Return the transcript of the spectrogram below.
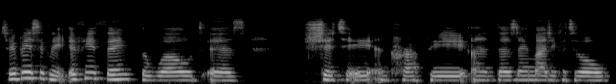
So basically, if you think the world is shitty and crappy and there's no magic at all,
